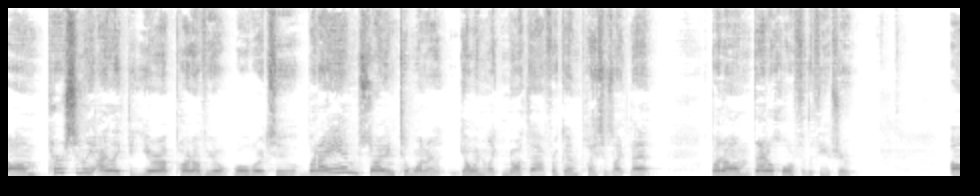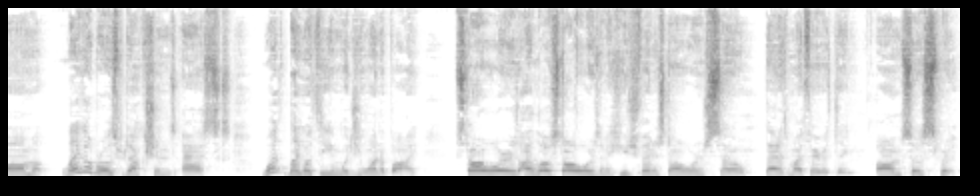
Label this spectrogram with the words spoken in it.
Um, personally, I like the Europe part of World War II, but I am starting to want to go in like North Africa and places like that. But um, that'll hold for the future. Um, Lego Bros Productions asks, what Lego theme would you want to buy? Star Wars. I love Star Wars. I'm a huge fan of Star Wars, so that is my favorite thing. Um, so Sp-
